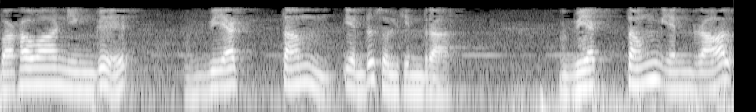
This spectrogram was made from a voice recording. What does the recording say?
பகவான் இங்கு வியக்தம் என்று சொல்கின்றார். வியக்தம் என்றால்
